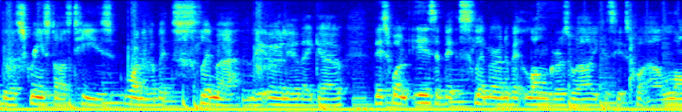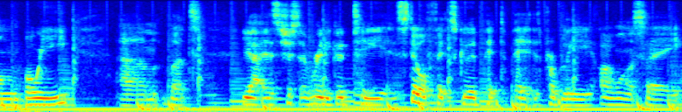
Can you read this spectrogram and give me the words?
the Screenstars tees running a bit slimmer the earlier they go, this one is a bit slimmer and a bit longer as well. You can see it's quite a long boy. Um, but yeah, it's just a really good tee. It still fits good pit to pit. It's probably, I want to say,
